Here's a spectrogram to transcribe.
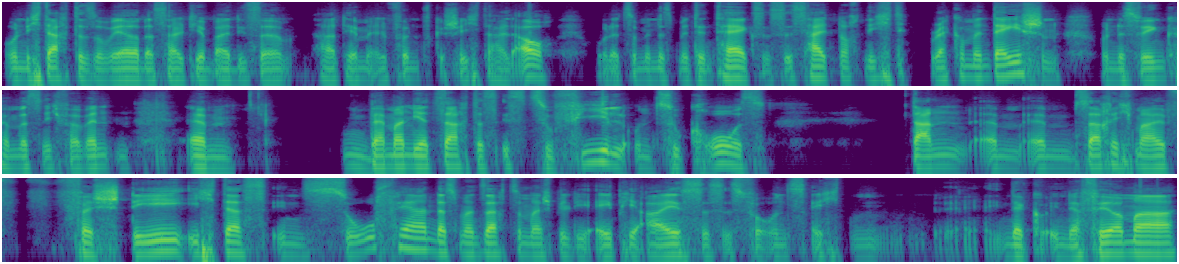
Und ich dachte, so wäre das halt hier bei dieser HTML5-Geschichte halt auch. Oder zumindest mit den Tags. Es ist halt noch nicht Recommendation und deswegen können wir es nicht verwenden. Ähm, wenn man jetzt sagt, das ist zu viel und zu groß, dann ähm, ähm, sag ich mal, verstehe ich das insofern, dass man sagt, zum Beispiel die APIs, das ist für uns echt ein, äh, in der in der Firma,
